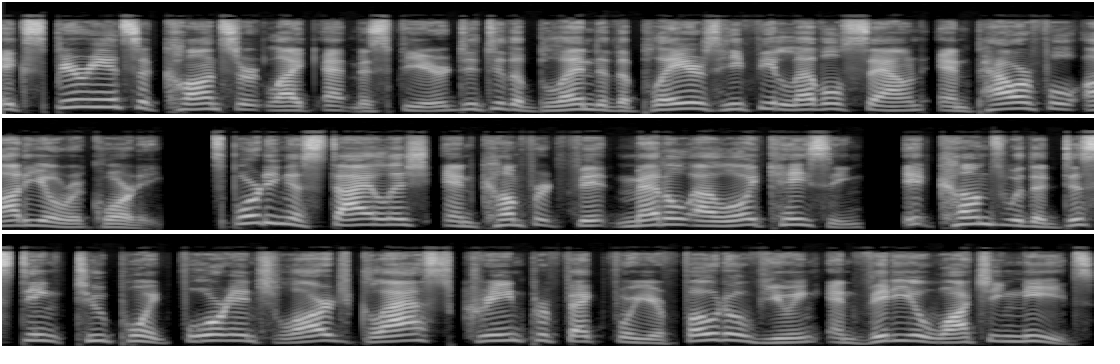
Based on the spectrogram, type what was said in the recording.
Experience a concert-like atmosphere due to the blend of the player's HiFi level sound and powerful audio recording. Sporting a stylish and comfort-fit metal alloy casing, it comes with a distinct 2.4-inch large glass screen perfect for your photo viewing and video watching needs,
